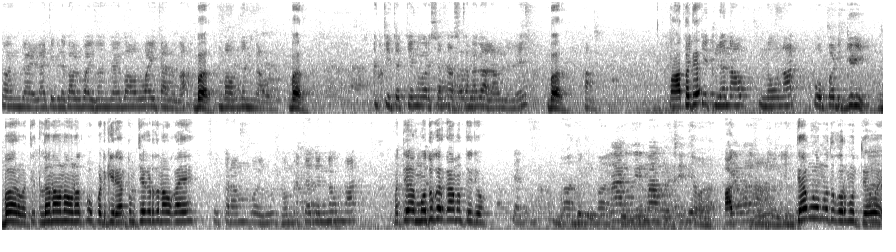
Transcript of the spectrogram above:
संजयला तिकडे काळूबाई संजय वाई तालुका. बरं. बावजन गाव आहे. बरं. तिथं तीन वर्षाचं असताना घालवलेले. बरं. हा. मग आता ते तिथलं नाव नवनाथ पोपटगिरी. बरं बरं. तिथलं नाव नवनाथ पोपटगिरी. आणि तुमच्या इकडचं नाव काय आहे? सीताराम बैरू ठोंबरे. त्याचं नवनाथ मग ते मधुकर काय म्हणतोय तो? त्यामुळं मधुकर म्हणतोय होय.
